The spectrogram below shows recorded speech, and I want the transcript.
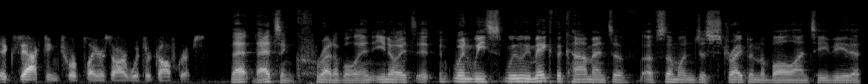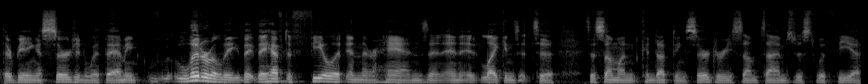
exacting tour players are with their golf grips. That that's incredible, and you know it's it, when we when we make the comment of, of someone just striping the ball on TV that they're being a surgeon with it. I mean, literally, they, they have to feel it in their hands, and, and it likens it to, to someone conducting surgery sometimes, just with the uh,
